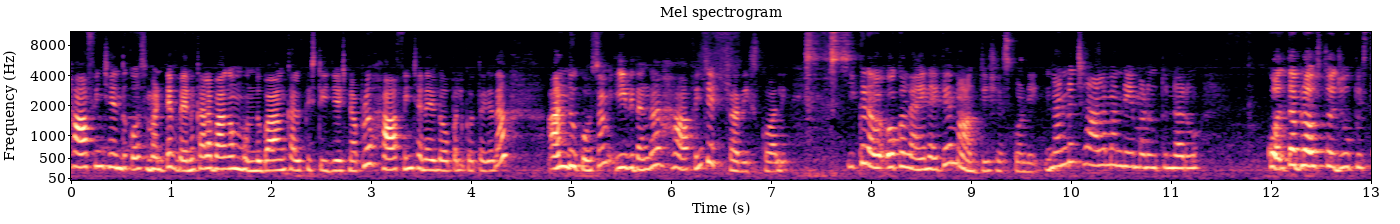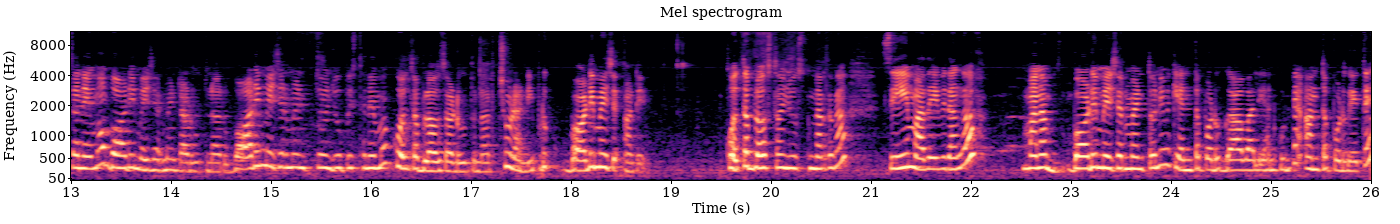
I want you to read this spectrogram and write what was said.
హాఫ్ ఇంచ్ ఎందుకోసం అంటే వెనకాల భాగం ముందు భాగం కలిపి స్టిచ్ చేసినప్పుడు హాఫ్ ఇంచ్ అనేది లోపలికి వస్తుంది కదా? అందుకోసం ఈ విధంగా హాఫ్ ఇంచ్ ఎక్స్ట్రా తీసుకోవాలి. ఇక్కడ ఒక లైన్ అయితే మార్క్ చేసేసుకోండి. నన్ను చాలామంది ఏమడుగుతున్నారు కొలత బ్లౌజ్తో చూపిస్తేనేమో బాడీ మెజర్మెంట్ అడుగుతున్నారు. బాడీ మెజర్మెంట్తో చూపిస్తేనేమో కొలత బ్లౌజ్ అడుగుతున్నారు. చూడండి ఇప్పుడు బాడీ మెజర్ అంటే కొలత బ్లౌజ్తో చూసుకున్నారు కదా సేమ్ అదే విధంగా మన బాడీ మెజర్మెంట్తో మీకు ఎంత పొడుగు కావాలి అనుకుంటే అంత పొడుగు అయితే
